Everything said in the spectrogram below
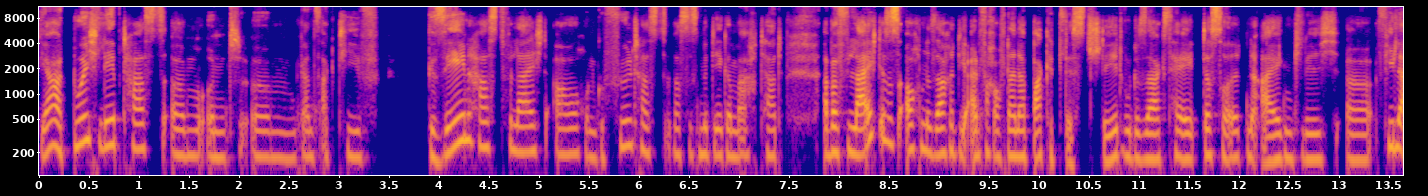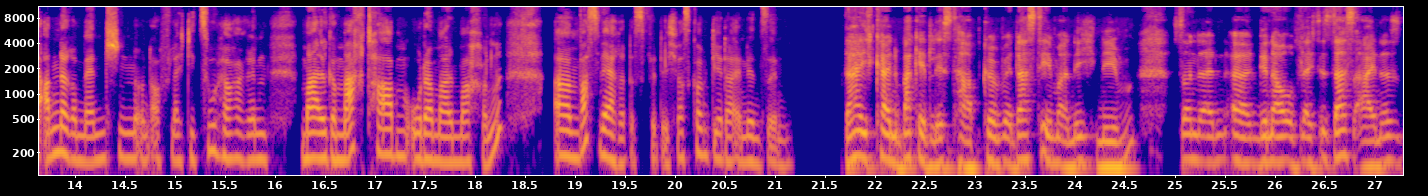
ja durchlebt hast ähm, und ähm, ganz aktiv gesehen hast vielleicht auch und gefühlt hast, was es mit dir gemacht hat. Aber vielleicht ist es auch eine Sache, die einfach auf deiner Bucketlist steht, wo du sagst, hey, das sollten eigentlich äh, viele andere Menschen und auch vielleicht die Zuhörerinnen mal gemacht haben oder mal machen. Ähm, was wäre das für dich? Was kommt dir da in den Sinn? da ich keine Bucketlist habe, können wir das Thema nicht nehmen, sondern äh, genau, vielleicht ist das eines,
